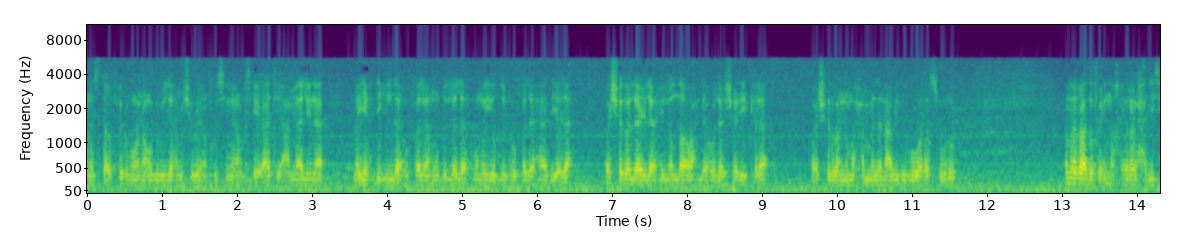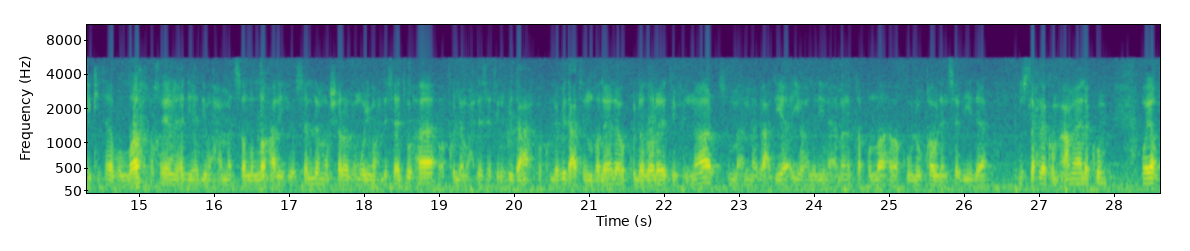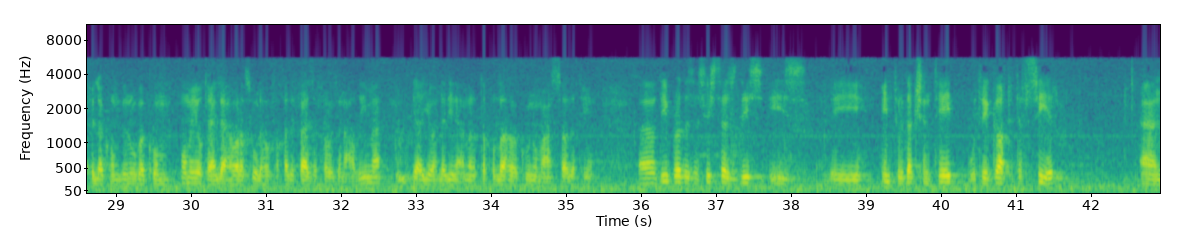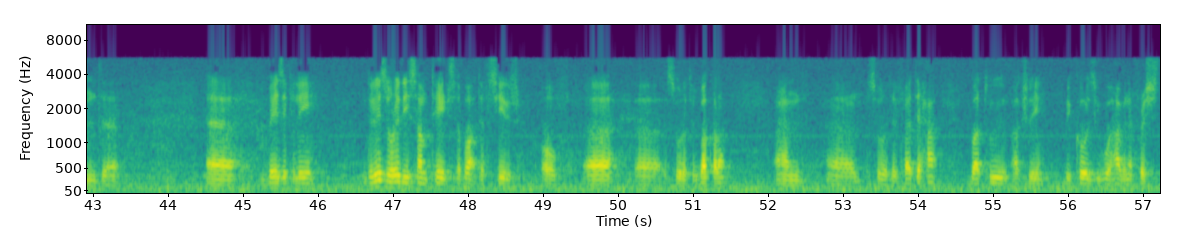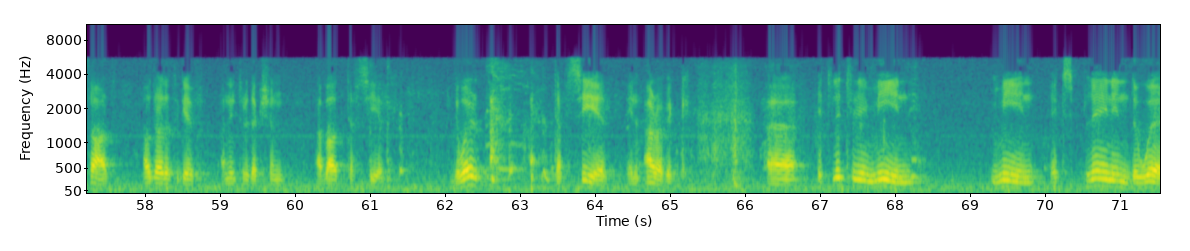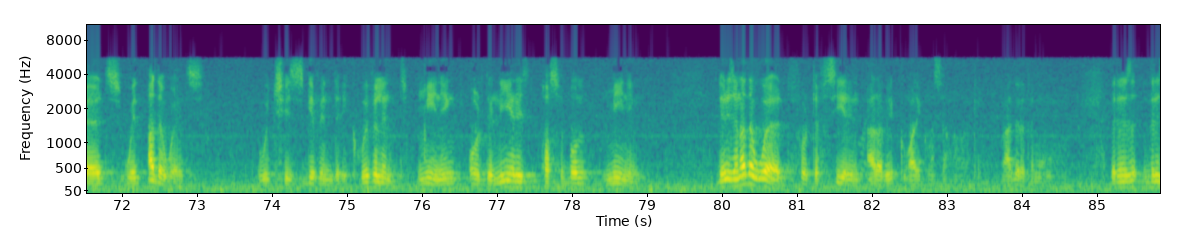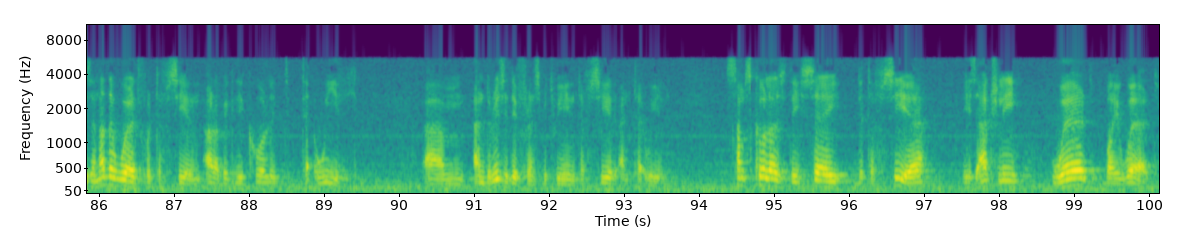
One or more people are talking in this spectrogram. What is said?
ونستغفره ونعوذ بالله من شرور أنفسنا ومن سيئات أعمالنا. من يهده الله فلا مضل له ومن يضلله فلا هادي له. وأشهد أن لا إله إلا الله وحده لا شريك له وأشهد أن محمدا عبده ورسوله. أما بعد فإن خير الحديث كتاب الله وخير الهدي هدي محمد صلى الله عليه وسلم وشر الأمور محدثاتها وكل محدثة بدعة وكل بدعة ضلالة وكل ضلالة في النار. ثم أما بعد يا أيها الذين آمنوا اتقوا الله وقولوا قولا سديدا. يصلح لكم أعمالكم ويغفر لكم ذنوبكم ومن يطع الله ورسوله فقد فاز فوزا عظيما يا أيها الذين آمنوا اتقوا الله وكونوا مع الصادقين uh, Dear brothers and sisters, this is the introduction tape with regard to tafsir and uh, uh, basically there is already some tapes about tafsir of uh, uh, Surah Al-Baqarah and uh, Surah Al-Fatiha but we actually because we're having a fresh start I would rather to give an introduction about tafsir the word tafsir in Arabic uh, it literally mean mean explaining the words with other words, which is given the equivalent meaning or the nearest possible meaning. There is another word for tafsir in Arabic. There is, there is another word for tafsir in Arabic, they call it ta'wil. Um, and there is a difference between tafsir and ta'wil. Some scholars, they say the tafsir is actually word by word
